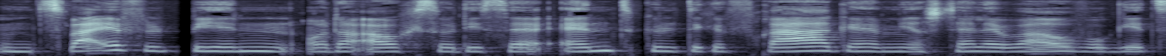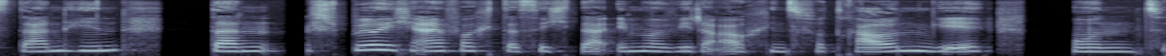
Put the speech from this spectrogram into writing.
im Zweifel bin oder auch so diese endgültige Frage mir stelle, wow, wo geht's dann hin? Dann spüre ich einfach, dass ich da immer wieder auch ins Vertrauen gehe und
